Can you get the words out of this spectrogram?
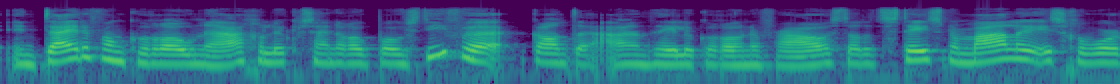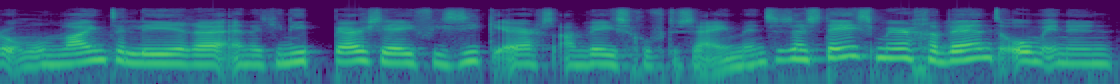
in tijden van corona, gelukkig zijn er ook positieve kanten aan het hele corona-verhaal, is dat het steeds normaler is geworden om online te leren en dat je niet per se fysiek ergens aanwezig hoeft te zijn. Mensen zijn steeds meer gewend om in hun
